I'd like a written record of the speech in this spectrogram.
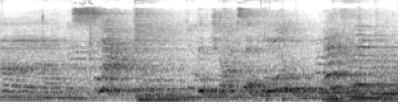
Ah, and snap! The joke's again. game.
